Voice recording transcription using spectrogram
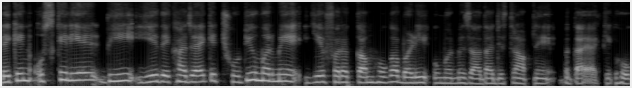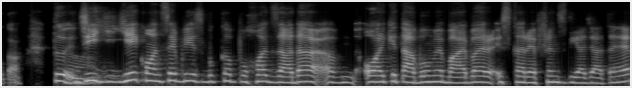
لیکن اس کے لیے بھی یہ دیکھا جائے کہ چھوٹی عمر میں یہ فرق کم ہوگا بڑی عمر میں زیادہ جس طرح آپ نے بتایا کہ ہوگا۔ تو جی یہ کانسیپٹ اس بک کا بہت زیادہ اور کتابوں میں بار بار اس کا ریفرنس دیا جاتا ہے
